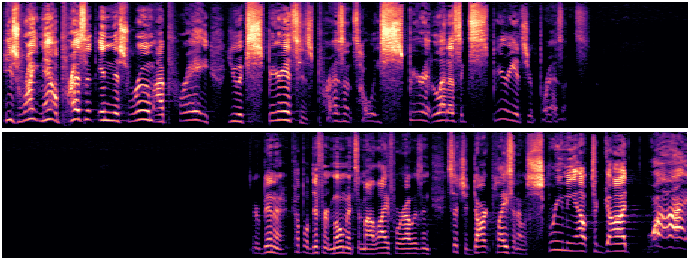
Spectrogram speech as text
He's right now present in this room. I pray you experience His presence. Holy Spirit, let us experience your presence. There have been a couple different moments in my life where I was in such a dark place and I was screaming out to God, Why?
